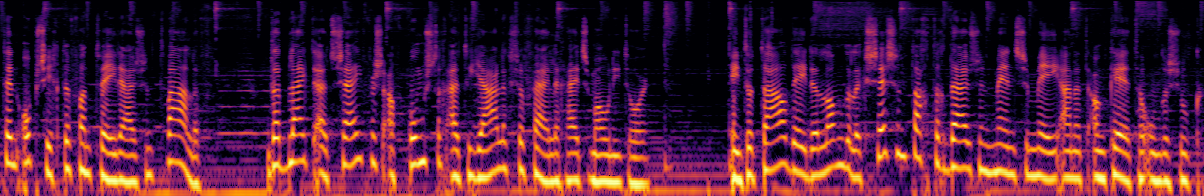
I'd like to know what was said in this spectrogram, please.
ten opzichte van 2012. Dat blijkt uit cijfers afkomstig uit de jaarlijkse veiligheidsmonitor. In totaal deden landelijk 86.000 mensen mee aan het enquêteonderzoek.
